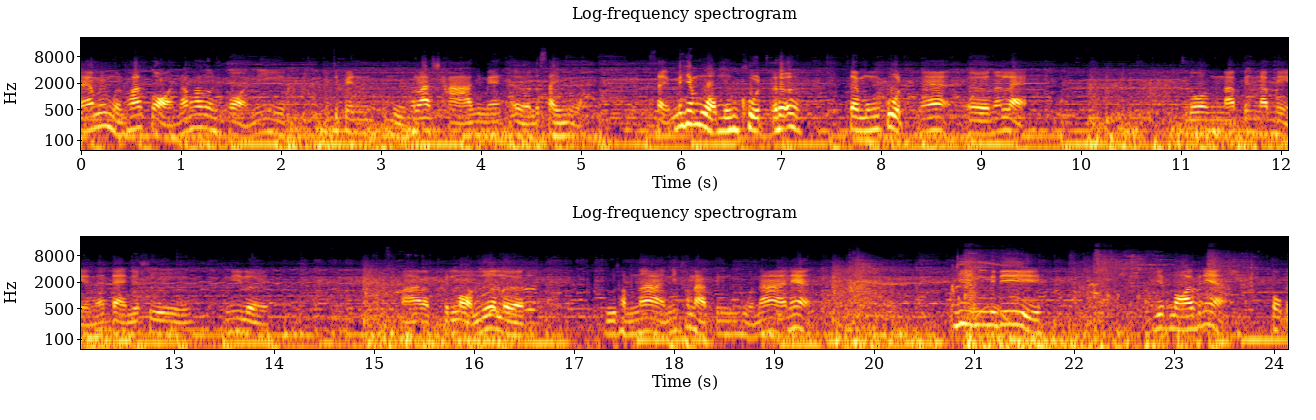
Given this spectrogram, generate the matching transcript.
นะไม่เหมือนภาคก่อนนะภาคก่อนๆนี่มันจะเป็นหมูพระราชาใช่ไหมเออแล้วใส่หมวกใส่ไม่ใช่หมวกมงกุฎเออใส่มงกุฎนะเออนั่นแหละ โดนนับเป็นดาเมจนะแต่นี่คือนี่เลย มาแบบเป็นหลอดเลือดเลย ดูทำหน้านี่ขนาดเป็นหัวหน้าเนี่ยยิงไปดิเรียบร้อยปะเนี่ย ตกไป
